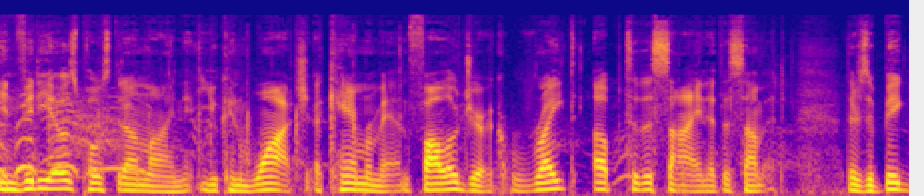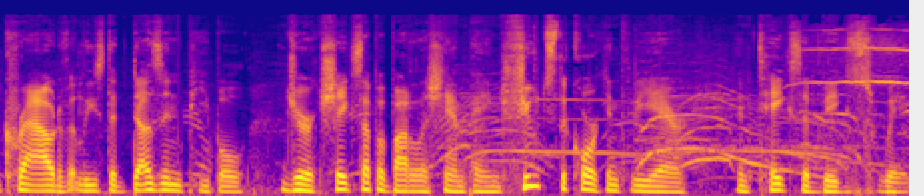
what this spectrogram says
In videos posted online, you can watch a cameraman follow Jurek right up to the sign at the summit. There's a big crowd of at least a dozen people. Jurek shakes up a bottle of champagne, shoots the cork into the air, and takes a big swig.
